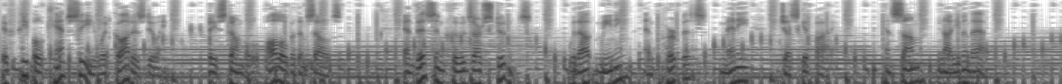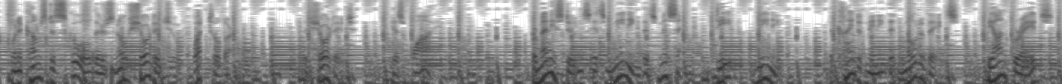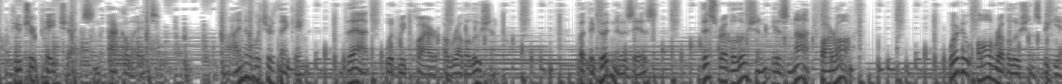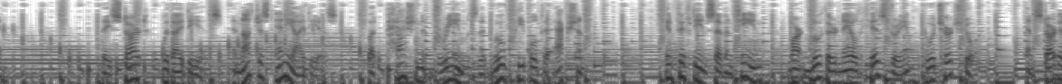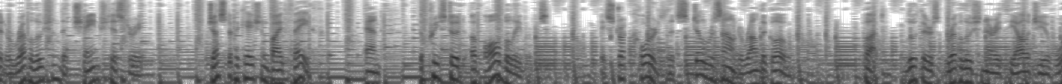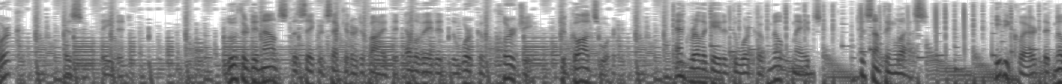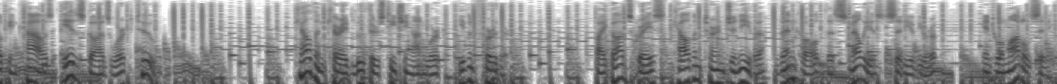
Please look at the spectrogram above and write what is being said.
If people can't see what God is doing, they stumble all over themselves. And this includes our students. Without meaning and purpose, many just get by. And some, not even that. When it comes to school, there's no shortage of what to learn. The shortage is why. For many students, it's meaning that's missing. Deep meaning. The kind of meaning that motivates. Beyond grades, future paychecks, and accolades. I know what you're thinking. That would require a revolution. But the good news is, this revolution is not far off. Where do all revolutions begin? They start with ideas, and not just any ideas, but passionate dreams that move people to action. In 1517, Martin Luther nailed his dream to a church door and started a revolution that changed history. Justification by faith and the priesthood of all believers. They struck chords that still resound around the globe. But Luther's revolutionary theology of work has faded. Luther denounced the sacred secular divide that elevated the work of clergy to God's work and relegated the work of milkmaids to something less. He declared that milking cows is God's work too. Calvin carried Luther's teaching on work even further. By God's grace, Calvin turned Geneva, then called the smelliest city of Europe, into a model city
